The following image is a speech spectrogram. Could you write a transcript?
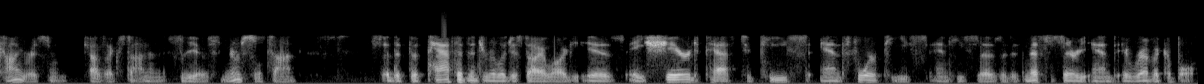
Congress in Kazakhstan in the city of Nur Sultan, said that the path of interreligious dialogue is a shared path to peace and for peace, and he says it is necessary and irrevocable.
